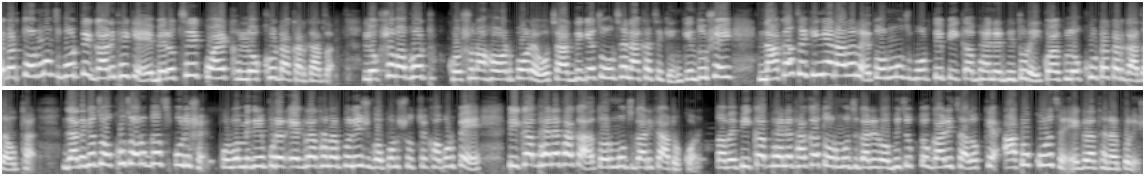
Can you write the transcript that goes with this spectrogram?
এবার তরমুজ ভর্তি গাড়ি থেকে বেরোচ্ছে কয়েক লক্ষ টাকার গাঁজা। লোকসভা ভোট ঘোষণা হওয়ার পরেও চারদিকে চলছে নাকা চেকিং। কিন্তু সেই নাকা চেকিং এর আড়ালে তরমুজ ভর্তি পিকআপ ভ্যানের ভিতরেই কয়েক লক্ষ টাকার গাঁজা উদ্ধার। যা দেখে চক্ষু চরকগাছ পুলিশের। পূর্ব মেদিনীপুরের এগরা থানার পুলিশ গোপন সূত্রে খবর পেয়ে পিকআপ ভ্যানে থাকা তরমুজ গাড়িকে আটক করে। তবে পিকআপ ভ্যানে থাকা তরমুজ গাড়ির অভিযুক্ত গাড়ি চালককে আটক করেছে এগরা থানার পুলিশ।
